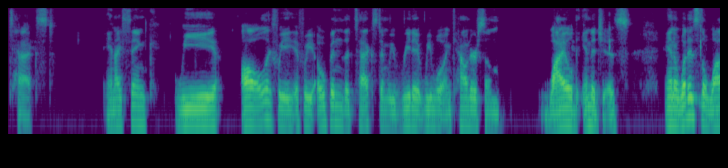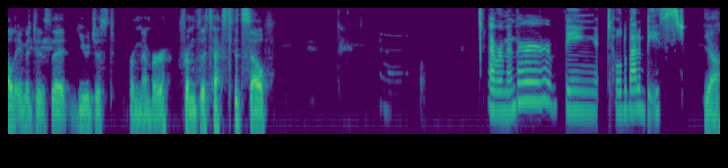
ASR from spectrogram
text and i think we all if we if we open the text and we read it we will encounter some wild images anna what is the wild images that you just remember from the text itself I remember being told about a beast. Yeah.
